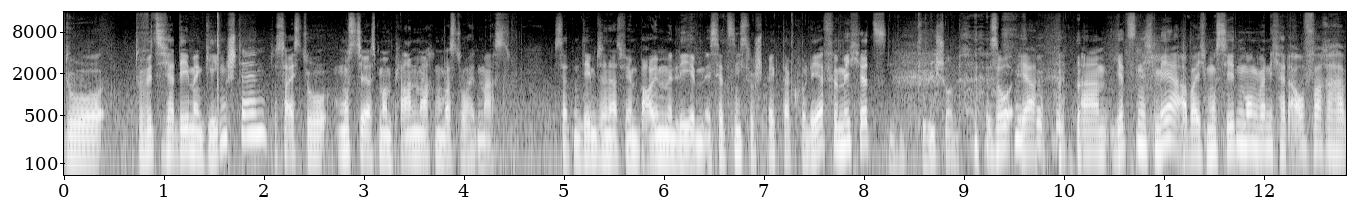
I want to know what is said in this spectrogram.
du du willst dich ja dem entgegenstellen. Das heißt, du musst dir erstmal einen Plan machen, was du halt machst. Ist halt in dem Sinne, dass wir in Bäumen leben. Ist jetzt nicht so spektakulär für mich jetzt. Für mich schon. So, ja. ähm, jetzt nicht mehr, aber ich muss jeden Morgen, wenn ich halt aufwache,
